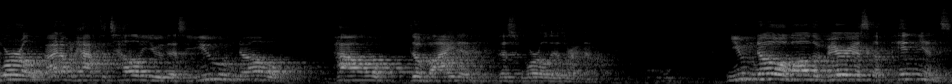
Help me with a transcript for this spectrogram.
world, I don't have to tell you this. You know how divided this world is right now. You know of all the various opinions,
